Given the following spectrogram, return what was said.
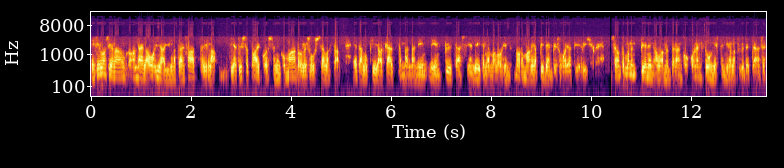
Niin silloin siellä on, on näillä ohjaajilla tai saattajilla tietyissä paikoissa niin kuin mahdollisuus sellaista etälukijaa käyttämällä niin, niin pyytää siihen liikennevaloihin normaalia pidempi suojatie vihreä. Se on tuommoinen pienin alamäperän kokoinen tunnistin, jolla pyydetään se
